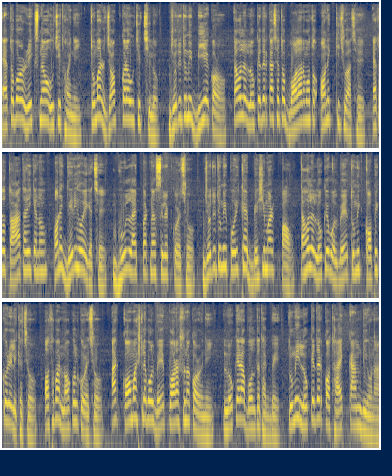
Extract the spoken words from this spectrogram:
এত বড় রিস্ক নেওয়া উচিত হয়নি। তোমার জব করা উচিত ছিল। যদি তুমি বিয়ে করো, তাহলে লোকেদের কাছে তো বলার মতো অনেক কিছু আছে। এত তাড়াতাড়ি কেন? অনেক দেরি হয়ে গেছে। ভুল লাইফ পার্টনার সিলেক্ট করেছ। যদি তুমি পরীক্ষায় বেশি মার্ক পাও, তাহলে লোকে বলবে তুমি কপি করে লিখেছো অথবা নকল করেছ। আর কম আসলে বলবে পড়াশোনা করনি। লোকেরা বলতে থাকবে, তুমি লোকেদের কথায় কান দিও না।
